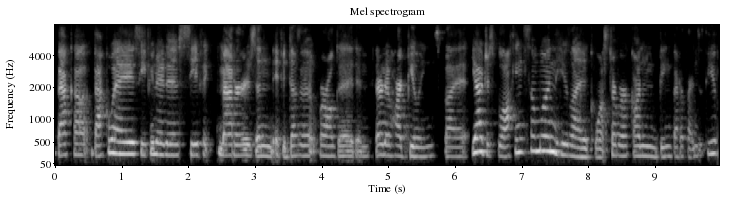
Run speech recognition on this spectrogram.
back out, back away, see if you notice, see if it matters. And if it doesn't, we're all good. And there are no hard feelings. But yeah, just blocking someone who like wants to work on being better friends with you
